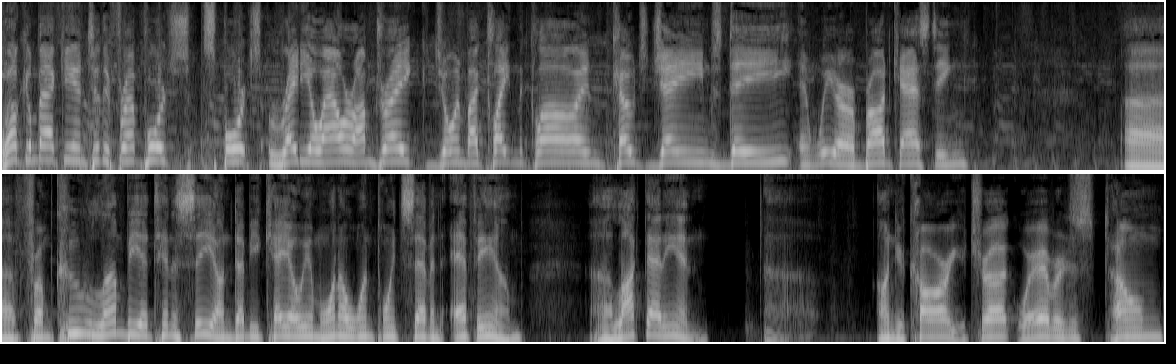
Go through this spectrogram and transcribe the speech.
Welcome back into the Front Porch Sports Radio Hour. I'm Drake, joined by Clayton the Claw and Coach James D, and we are broadcasting uh, from Columbia, Tennessee, on WKOM 101.7 FM. Uh, lock that in uh, on your car, your truck, wherever, just home.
